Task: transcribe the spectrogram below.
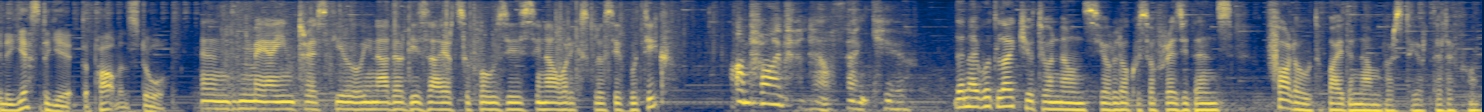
in a yesteryear department store. And may I interest you in other desired supposes in our exclusive boutique? I'm fine for now, thank you. Then I would like you to announce your locus of residence, followed by the numbers to your telephone.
